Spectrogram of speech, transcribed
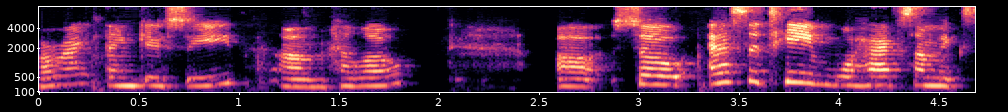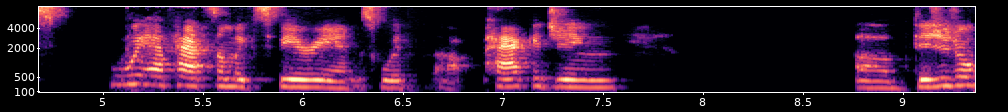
All right, thank you, Steve. Um, hello. Uh, so as a team, we have some we have had some experience with uh, packaging digital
